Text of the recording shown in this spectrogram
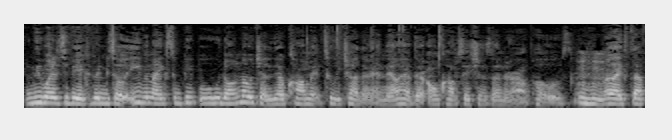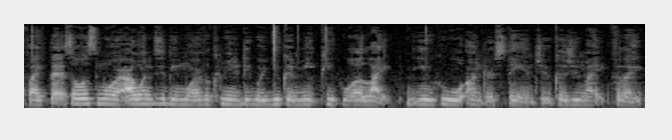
we want it to be a community. So even like some people who don't know each other, they'll comment to each other, and they'll have their own conversations under our post, mm-hmm. or like stuff like that. So it's more. I want it to be more of a community where you can meet people alike you who will understand you, because you might feel like.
